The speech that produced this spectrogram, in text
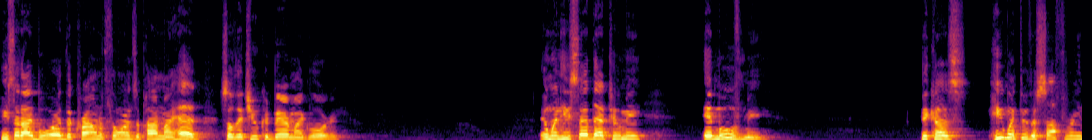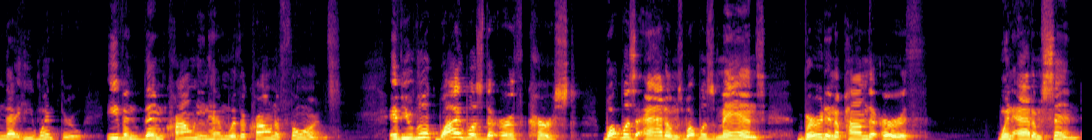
He said, I bore the crown of thorns upon my head so that you could bear my glory. And when he said that to me, it moved me. Because he went through the suffering that he went through, even them crowning him with a crown of thorns. If you look, why was the earth cursed? What was Adam's, what was man's burden upon the earth when Adam sinned?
